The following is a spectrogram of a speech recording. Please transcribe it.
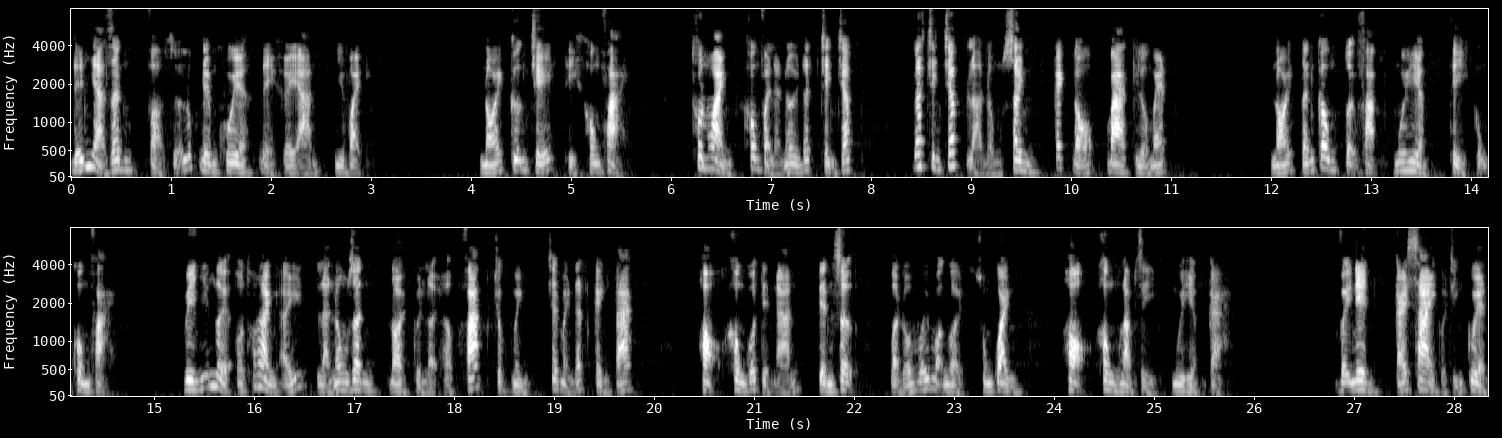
đến nhà dân vào giữa lúc đêm khuya để gây án như vậy. Nói cưỡng chế thì không phải. Thôn Hoành không phải là nơi đất tranh chấp. Đất tranh chấp là đồng xanh cách đó 3 km. Nói tấn công tội phạm nguy hiểm thì cũng không phải. Vì những người ở thôn Hoành ấy là nông dân đòi quyền lợi hợp pháp cho mình trên mảnh đất canh tác. Họ không có tiền án, tiền sự và đối với mọi người xung quanh họ không làm gì nguy hiểm cả. Vậy nên cái sai của chính quyền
